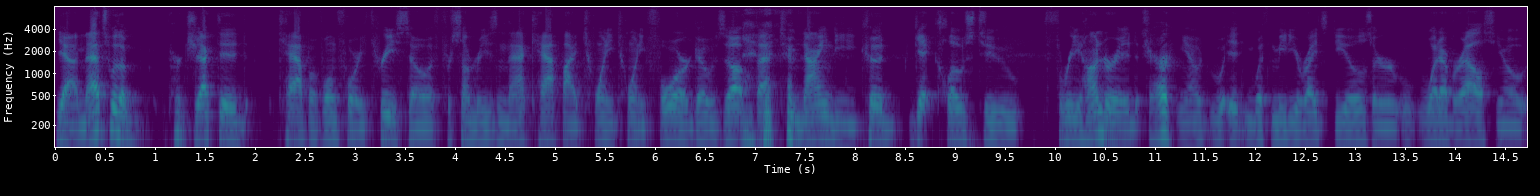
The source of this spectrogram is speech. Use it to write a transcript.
yeah and that's with a projected cap of 143 so if for some reason that cap by 2024 goes up that 290 could get close to 300 sure you know it, with media rights deals or whatever else you know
